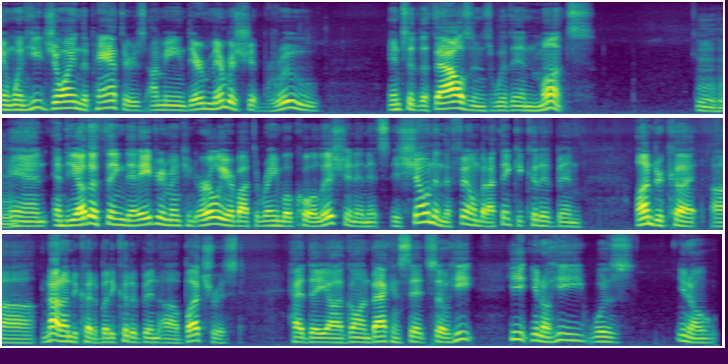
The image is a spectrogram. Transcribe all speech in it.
And when he joined the Panthers, I mean, their membership grew into the thousands within months. Mm-hmm. And and the other thing that Adrian mentioned earlier about the Rainbow Coalition, and it's it's shown in the film, but I think it could have been undercut, uh, not undercut, but it could have been uh, buttressed had they uh, gone back and said so. He he, you know, he was, you know,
